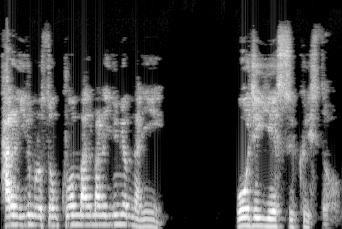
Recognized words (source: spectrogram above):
다른 이름으로서 구원받을 만한 이름이 없나니 오직 예수 그리스도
